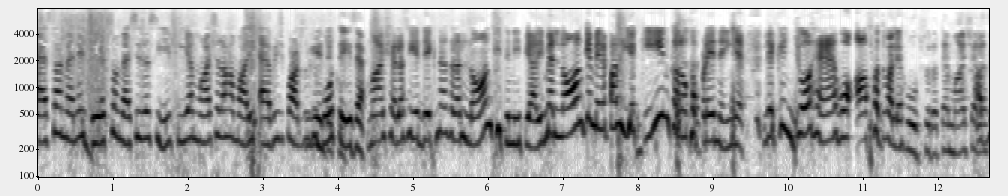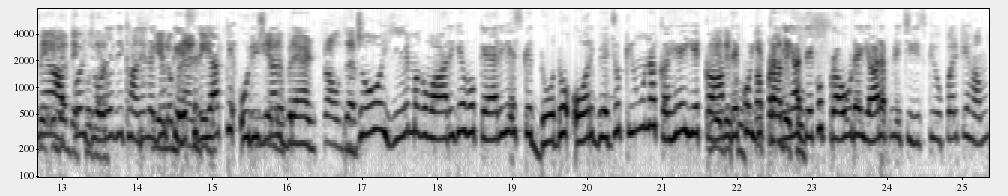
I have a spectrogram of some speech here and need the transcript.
ऐसा मैंने डेढ़ सौ मैसेज रिसीव किया माशाल्लाह हमारी एवरेज पार्सल की बहुत तेज है। माशाल्लाह से ये देखना जरा लॉन कितनी प्यारी। मैं लॉन के मेरे पास यकीन करो कपड़े नहीं है लेकिन जो है वो आफत वाले खूबसूरत है माशाल्लाह से इधर देखो जोड़े दिखाने लगी केसरिया के ओरिजिनल ब्रांड ट्राउज़र जो ये मंगवा रही है वो कह रही है इसके दो दो और भेजो क्यूँ ना कहे ये काम देखो, ये देखो। देखो प्राउड है यार अपनी चीज़ के ऊपर की हम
